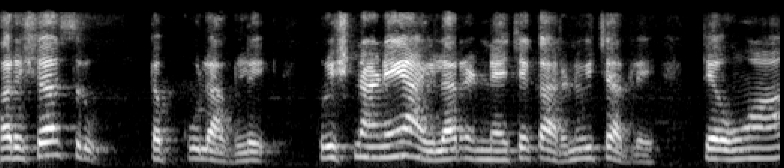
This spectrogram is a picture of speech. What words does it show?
हर्षाश्रू टपकू लागले. कृष्णाने आईला रडण्याचे कारण विचारले. तेव्हा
